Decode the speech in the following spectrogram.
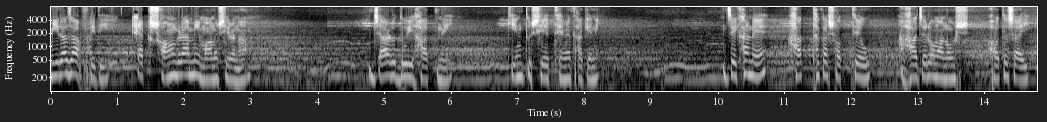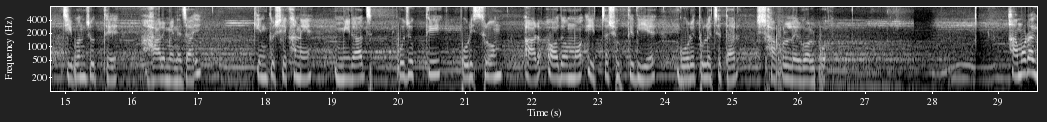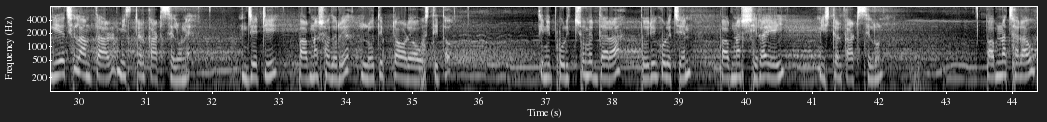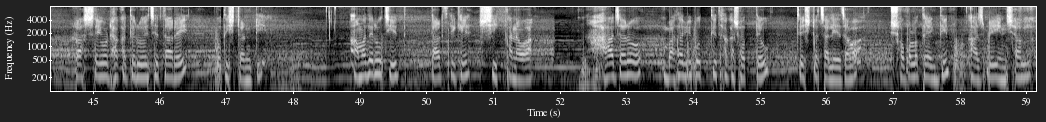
মিরাজ আফ্রিদি এক সংগ্রামী মানুষের নাম। যার দুই হাত নেই, কিন্তু সে থেমে থাকেনি। যেখানে হাত থাকা সত্ত্বেও হাজারো মানুষ হতাশায় জীবনযুদ্ধে হার মেনে যায়। কিন্তু সেখানে মিরাজ প্রযুক্তি, পরিশ্রম আর অদম্য ইচ্ছাশক্তি দিয়ে গড়ে তুলেছে তার সাফল্যের গল্প। আমরা গিয়েছিলাম তার মিস্টার কাট সেলুনে যেটি পাবনা সদরে লতিফ টাওয়ারে অবস্থিত। তিনি পরিশ্রমের দ্বারা তৈরি করেছেন পাবনার সেরা এই মিস্টার কাট সেলুন পাবনা ছাড়াও রাজশাহী ও ঢাকাতে রয়েছে তার এই প্রতিষ্ঠানটি। আমাদের উচিত তার থেকে শিক্ষা নেওয়া। হাজারো বাধা বিপত্তি থাকা সত্ত্বেও চেষ্টা চালিয়ে যাওয়া। সফলতা একদিন আসবে ইনশাল্লাহ।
